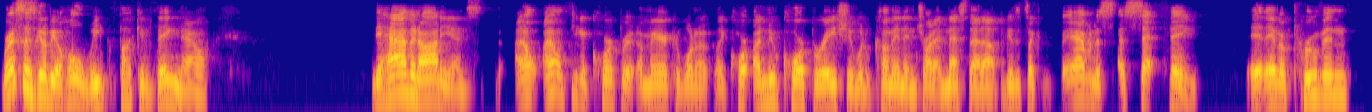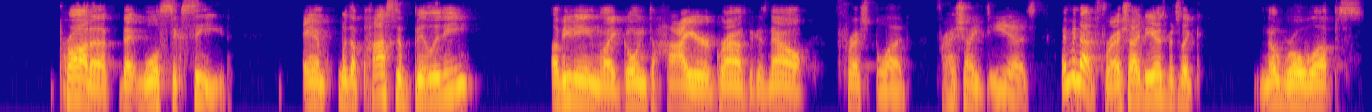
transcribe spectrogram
wrestling's gonna be a whole week fucking thing now. They have an audience. I don't. I don't think a corporate America would like cor- a new corporation would come in and try to mess that up because it's like they have a, a set thing. They have a proven product that will succeed, and with a possibility of even like going to higher grounds because now fresh blood, fresh ideas. I mean, not fresh ideas, but it's like no roll ups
